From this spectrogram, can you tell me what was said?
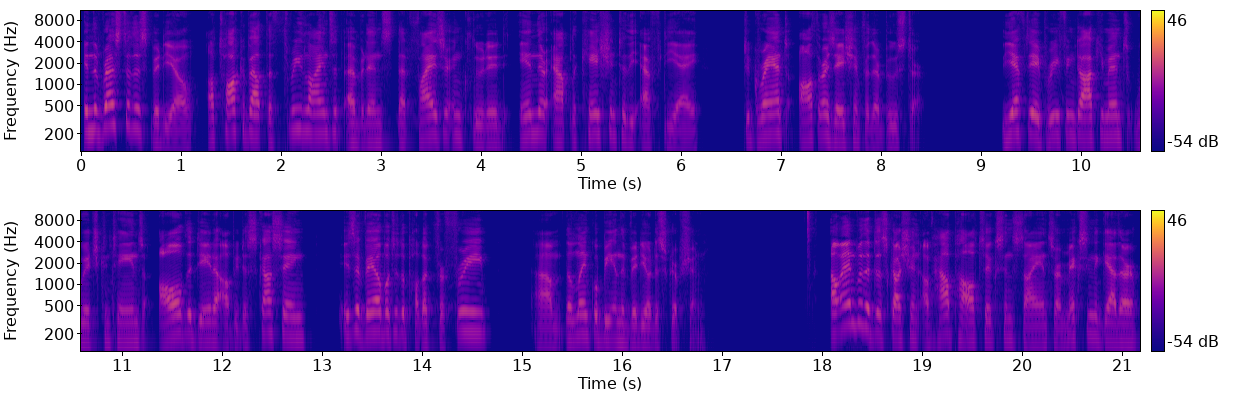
In the rest of this video, I'll talk about the three lines of evidence that Pfizer included in their application to the FDA to grant authorization for their booster. The FDA briefing document, which contains all the data I'll be discussing, is available to the public for free. Um, the link will be in the video description. I'll end with a discussion of how politics and science are mixing together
